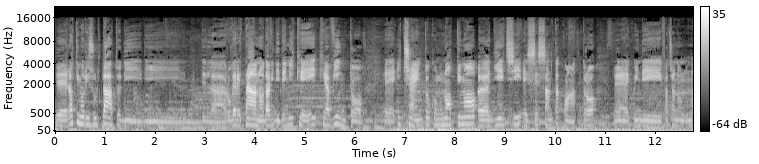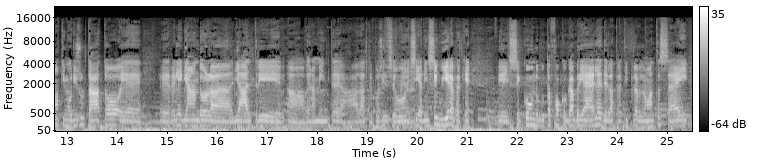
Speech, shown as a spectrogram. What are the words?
eh, l'ottimo risultato di, di- del roveretano Davide De Michei che ha vinto eh, i 100 con un ottimo eh, 10,64, eh, quindi facendo un, un ottimo risultato. e relegando la- gli altri a- veramente ad altre posizioni, inseguire. sì, ad inseguire perché eh, il secondo buttafuoco Gabriele dell'Athletic Club 96 ha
